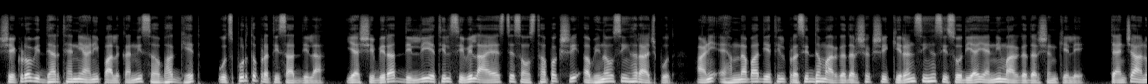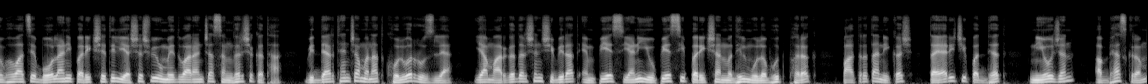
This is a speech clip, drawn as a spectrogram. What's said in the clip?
शेकडो विद्यार्थ्यांनी आणि पालकांनी सहभाग घेत उत्स्फूर्त प्रतिसाद दिला. या शिबिरात दिल्ली येथील सिव्हिल आयएसचे संस्थापक श्री अभिनवसिंह राजपूत आणि अहमदाबाद येथील प्रसिद्ध मार्गदर्शक श्री किरणसिंह सिसोदिया यांनी मार्गदर्शन केले. त्यांच्या अनुभवाचे बोल आणि परीक्षेतील यशस्वी उमेदवारांच्या संघर्षकथा विद्यार्थ्यांच्या मनात खोलवर रुजल्या. या मार्गदर्शन शिबिरात एमपीएससी आणि यूपीएससी परीक्षांमधील मूलभूत फरक पात्रता निकष तयारीची पद्धत नियोजन अभ्यासक्रम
